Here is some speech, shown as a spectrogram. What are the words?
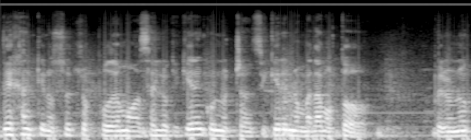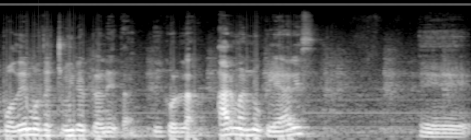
dejan que nosotros podamos hacer lo que quieren con nuestra... Si quieren nos matamos todos pero no podemos destruir el planeta. Y con las armas nucleares eh,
